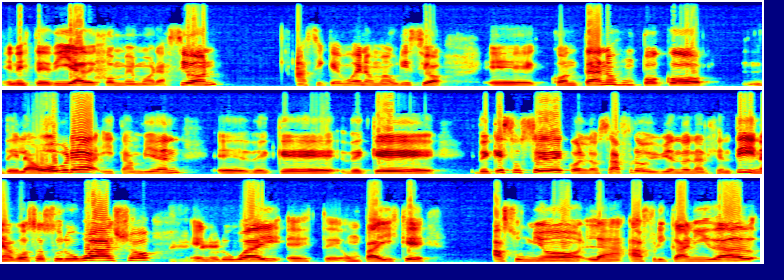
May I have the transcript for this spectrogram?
en este día de conmemoración. Así que bueno, Mauricio, eh, contanos un poco de la obra y también eh, de qué, de qué de qué sucede con los afro viviendo en Argentina. Vos sos uruguayo, en Uruguay, este, un país que asumió la africanidad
